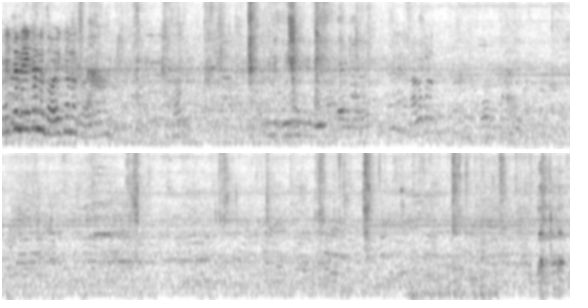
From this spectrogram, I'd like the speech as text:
এখানে এখানে দাও এখানে ভালো করে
